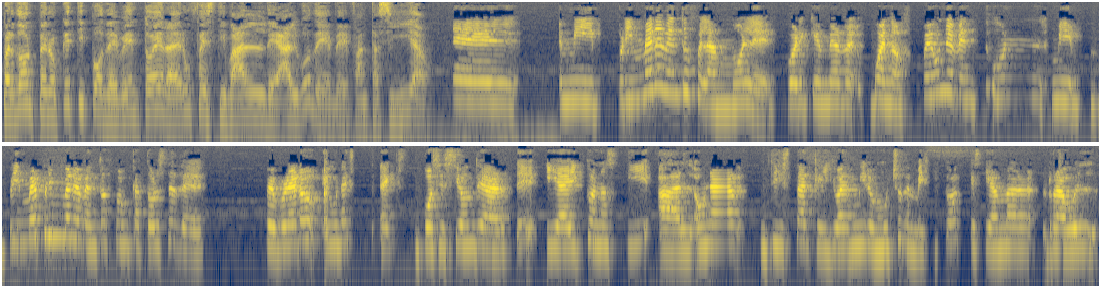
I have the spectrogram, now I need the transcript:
perdón, pero qué tipo de evento era? ¿Era un festival de algo, de, de fantasía? Mi primer evento fue la mole, porque me, re- bueno, fue un evento, un, mi primer primer evento fue un 14 de febrero en una ex- exposición de arte y ahí conocí al- a un artista que yo admiro mucho de México que se llama Raúl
